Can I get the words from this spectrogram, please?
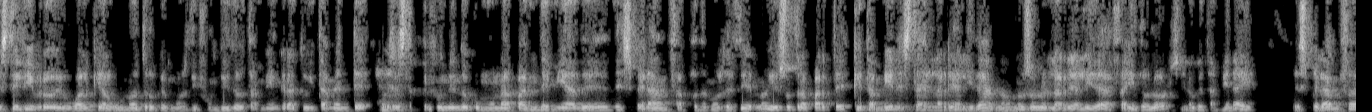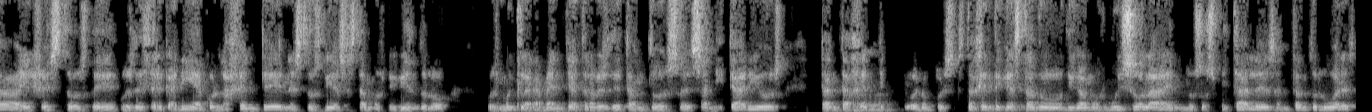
este libro, igual que algún otro que hemos difundido también gratuitamente, pues está difundiendo como una pandemia de, esperanza, podemos decir, ¿no? Y es otra parte que también está en la realidad, ¿no? No solo en la realidad hay dolor, sino que también hay esperanza, hay gestos de, pues, de cercanía con la gente. En estos días estamos viviéndolo pues muy claramente a través de tantos eh, sanitarios, tanta gente, bueno, pues esta gente que ha estado, digamos, muy sola en los hospitales, en tantos lugares,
